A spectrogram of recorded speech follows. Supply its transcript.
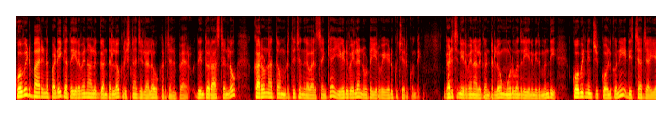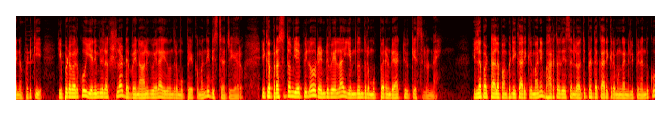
కోవిడ్ బారిన పడి గత ఇరవై నాలుగు గంటల్లో కృష్ణా జిల్లాలో ఒకరు చనిపోయారు. దీంతో రాష్ట్రంలో కరోనాతో మృతి చెందిన వారి సంఖ్య ఏడు వేల నూట ఇరవై ఏడుకు చేరుకుంది. గడిచిన ఇరవై నాలుగు గంటల్లో మూడు వందల ఎనిమిది మంది కోవిడ్ నుంచి కోలుకొని డిశ్చార్జ్ అయ్యేనప్పటికీ ఇప్పటి వరకు ఎనిమిది లక్షల డెబ్బై నాలుగు వేల ఐదు వందల ముప్పై ఒక్క మంది డిశ్చార్జ్ అయ్యారు. ఇక ప్రస్తుతం ఏపీలో రెండు వేల ఎనిమిది వందల ముప్పై రెండు యాక్టివ్ కేసులున్నాయి. ఇళ్ళ పట్టాల పంపిణీ కార్యక్రమాన్ని భారతదేశంలో అతిపెద్ద కార్యక్రమంగా నిలిపినందుకు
